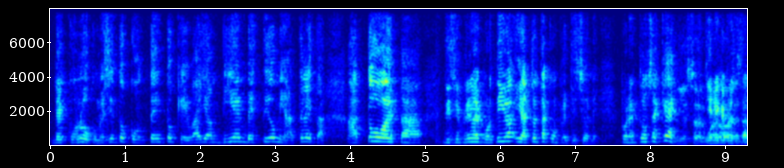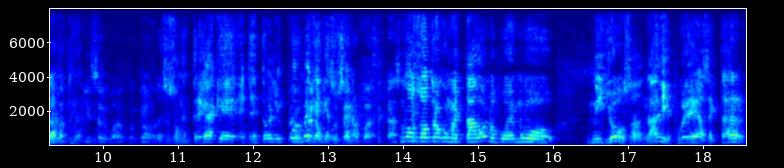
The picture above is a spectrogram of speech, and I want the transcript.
desconozco. Me siento contento que vayan bien vestidos mis atletas a toda esta disciplina deportiva y a todas estas competiciones. Pero entonces, ¿qué? Tiene que presentar la factura. ¿Y eso del por qué? No, eso son entregas que dentro del informe que hay que superar. Nosotros como Estado no podemos, ni yo, o sea, nadie puede aceptar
